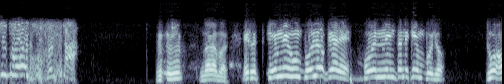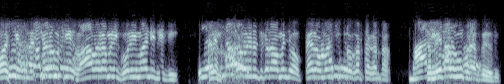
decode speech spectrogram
કીધું હોય પોસડીમાં બરાબર. એટલે એમને હું બોલ્યો ક્યારે? કોઈ નહીં તને કેમ બોલ્યો? તું અવશ્ય અક્ષરું થી વાવરામની ગોળી માંડી દીધી. અને મારો વિરોધ કરવા માંડ્યો. પેલો મનસુખનો કરતા કરતા. તો મેં તારું શું ખરાબ કર્યું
